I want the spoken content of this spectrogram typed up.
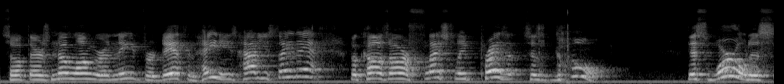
So if there's no longer a need for death and Hades, how do you say that? Because our fleshly presence is gone. This world is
